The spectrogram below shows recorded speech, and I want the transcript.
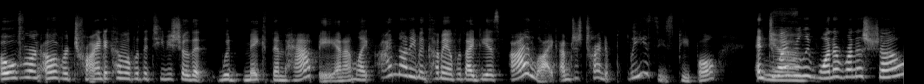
over and over trying to come up with a TV show that would make them happy. And I'm like, I'm not even coming up with ideas I like. I'm just trying to please these people. And do I really want to run a show?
